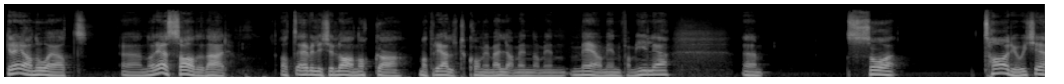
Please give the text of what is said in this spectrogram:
Greia nå er at uh, når jeg sa det der, at jeg vil ikke la noe materielt komme imellom meg og min familie, så tar jo ikke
